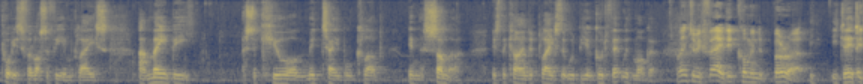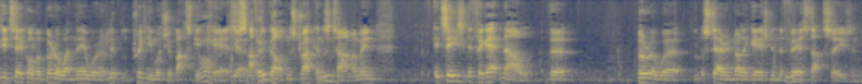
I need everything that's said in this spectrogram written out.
put his philosophy in place and maybe a secure mid-table club in the summer is the kind of place that would be a good fit with Mogger. I mean, to be fair, he did come into Boro. He, he did. He did take over Boro when they were a little, pretty much a basket Oh, case yeah. after Gordon Strachan's Mm. time. I mean, it's easy to forget now that Boro were staring relegation Mm. in the face that season,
